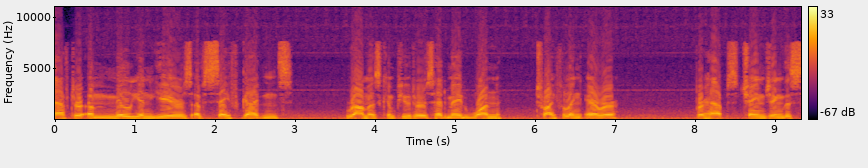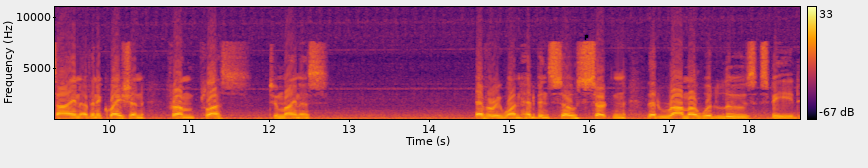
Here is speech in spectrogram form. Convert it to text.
after a million years of safe guidance, Rama's computers had made one trifling error, perhaps changing the sign of an equation from plus to minus. Everyone had been so certain that Rama would lose speed,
